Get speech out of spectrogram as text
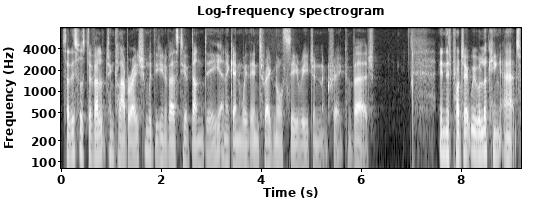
So this was developed in collaboration with the University of Dundee and again with Interreg North Sea region Create Converge. In this project, we were looking at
